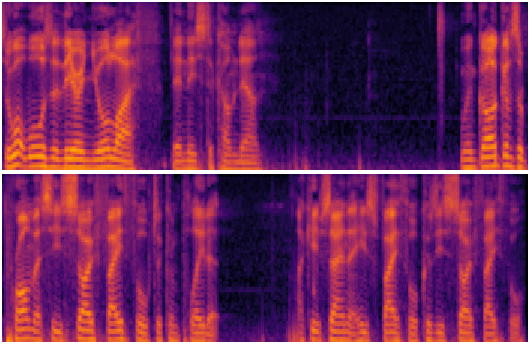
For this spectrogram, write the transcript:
So, what walls are there in your life that needs to come down? When God gives a promise, He's so faithful to complete it. I keep saying that He's faithful because He's so faithful.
